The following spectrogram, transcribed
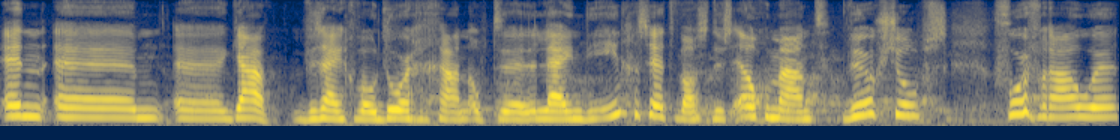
En ehm, ja, we zijn gewoon doorgegaan op de lijn die ingezet was. Dus elke maand workshops voor vrouwen.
